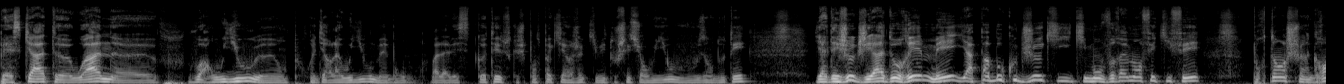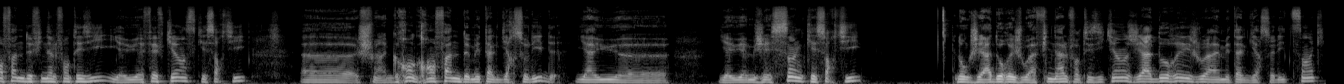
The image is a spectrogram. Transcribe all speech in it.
PS4, One, voire Wii U, on pourrait dire la Wii U, mais bon, voilà, laisser de côté parce que je pense pas qu'il y ait un jeu qui va toucher sur Wii U, vous vous en doutez. Il y a des jeux que j'ai adorés, mais il n'y a pas beaucoup de jeux qui, m'ont vraiment fait kiffer. Pourtant, je suis un grand fan de Final Fantasy. Il y a eu FF15 qui est sorti. Euh, je suis un grand, grand fan de Metal Gear Solid. Il y a eu, euh, il y a eu MG5 qui est sorti. Donc j'ai adoré jouer à Final Fantasy XV. J'ai adoré jouer à Metal Gear Solid 5.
